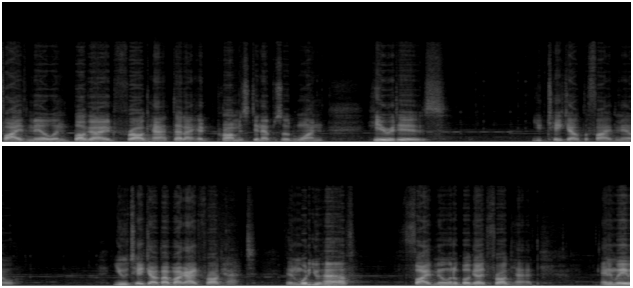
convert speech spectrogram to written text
5 mil and bug-eyed frog hat that I had promised in episode 1. Here it is. You take out the 5 mil. You take out the bug-eyed frog hat. And what do you have? 5 mil and a bug-eyed frog hat. Anyway,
